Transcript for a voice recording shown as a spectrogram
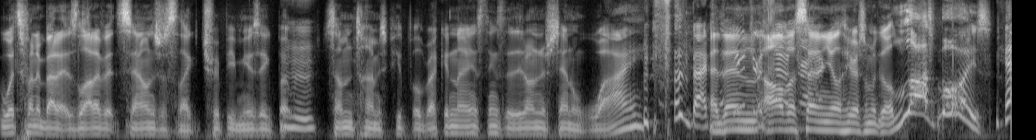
What's fun about it is a lot of it sounds just like trippy music, but Mm-hmm. sometimes people recognize things that they don't understand why. Back And then Future all of a sudden you'll hear someone go, Lost Boys! you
